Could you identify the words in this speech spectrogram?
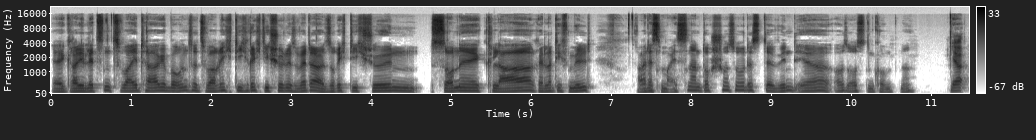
äh, gerade die letzten zwei Tage bei uns, jetzt war richtig, richtig schönes Wetter, also richtig schön Sonne, klar, relativ mild. Aber das meiste dann doch schon so, dass der Wind eher aus Osten kommt, ne? Ja.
